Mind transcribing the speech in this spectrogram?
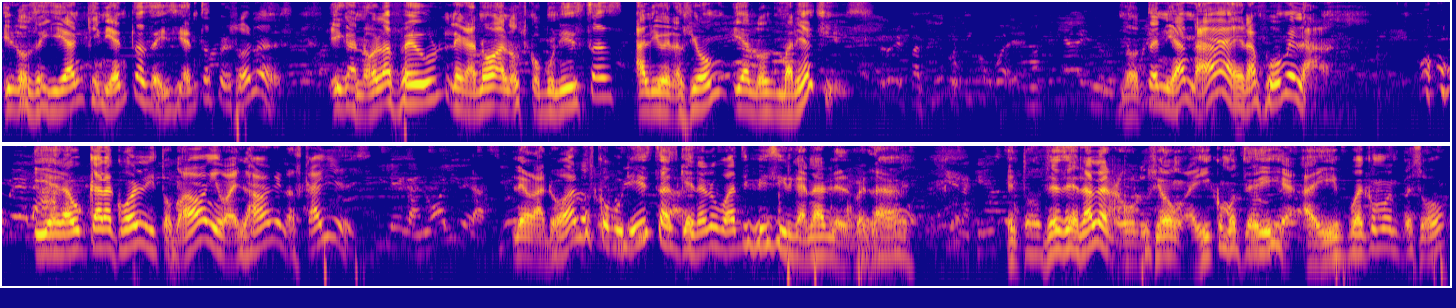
Y lo seguían 500, 600 personas. Y ganó la FEUR, le ganó a los comunistas, a Liberación y a los mariachis. No tenía nada, era fúmela. Y era un caracol y tomaban y bailaban en las calles le ganó a los comunistas, que era lo más difícil ganarles, ¿verdad? Entonces era la revolución, ahí como te dije, ahí fue como empezó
